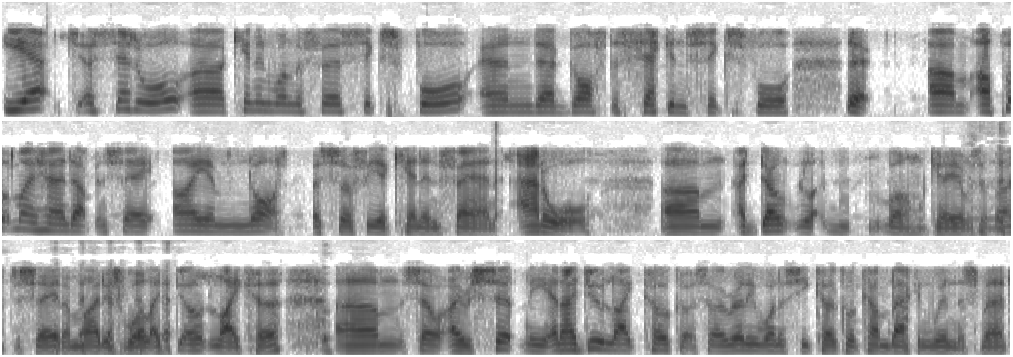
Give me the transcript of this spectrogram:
Yeah, a set all. Uh, Kenin won the first 6 4 and uh, Gauff the second 6 4. Look, um, I'll put my hand up and say I am not a Sofia Kenin fan at all. Um, I don't. Well, okay, I was about to say it. I might as well. I don't like her. Um, so I certainly, and I do like Coco. So I really want to see Coco come back and win this match.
